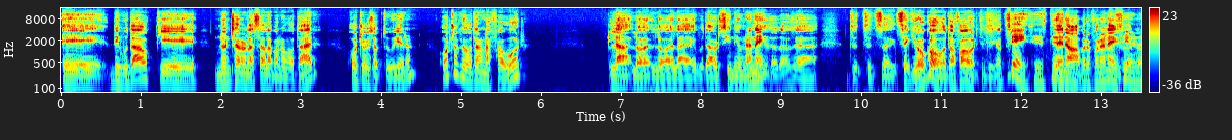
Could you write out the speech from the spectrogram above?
Eh, diputados que no entraron a la sala para no votar, otros que se abstuvieron, otros que votaron a favor la, lo, lo, la diputada Orsini una anécdota, o sea, se, equivocó, votó a favor, ¿te fijas? Sí, sí. Este... no, pero fue una anécdota, sí, ¿no?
